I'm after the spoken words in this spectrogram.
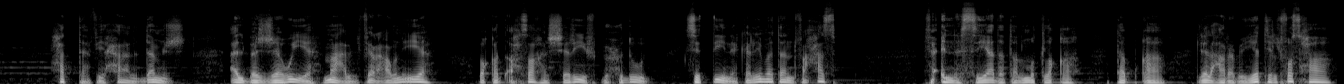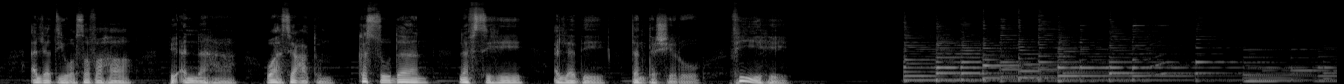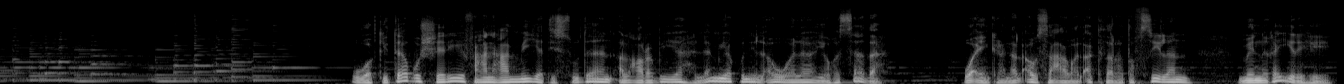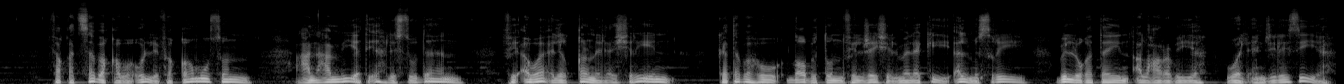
حتى في حال دمج البجاوية مع الفرعونية وقد أحصاها الشريف بحدود ستين كلمة فحسب. فإن السيادة المطلقة تبقى للعربية الفصحى التي وصفها بأنها واسعة كالسودان نفسه الذي تنتشر فيه. وكتاب الشريف عن عامية السودان العربية لم يكن الأول أيها السادة. وإن كان الأوسع والأكثر تفصيلا من غيره فقد سبق وألف قاموس عن عامية أهل السودان في أوائل القرن العشرين كتبه ضابط في الجيش الملكي المصري باللغتين العربية والإنجليزية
